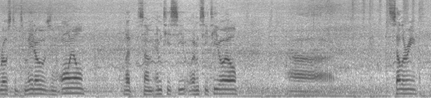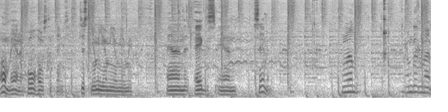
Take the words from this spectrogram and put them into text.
roasted tomatoes in oil, let some MTC MCT oil, celery. Oh man, a whole host of things. Just yummy, yummy, yummy, yummy. And eggs and salmon. Um, I'm getting my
